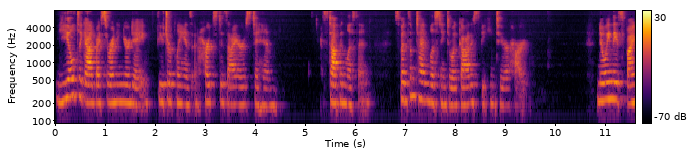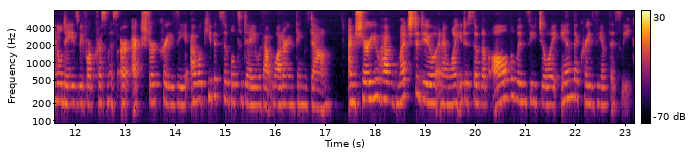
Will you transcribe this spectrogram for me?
Yield to God by surrendering your day, future plans, and heart's desires to Him. Stop and listen. Spend some time listening to what God is speaking to your heart. Knowing these final days before Christmas are extra crazy, I will keep it simple today without watering things down. I'm sure you have much to do, and I want you to soak up all the whimsy, joy, and the crazy of this week.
